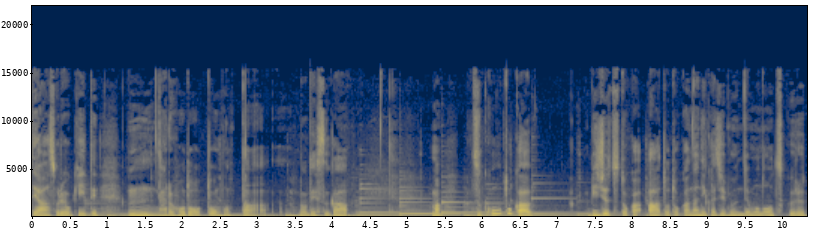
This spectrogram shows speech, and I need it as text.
であそれを聞いてうんなるほどと思ったのですが、まあ、図工とか美術とかアートとか何か自分でものを作る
